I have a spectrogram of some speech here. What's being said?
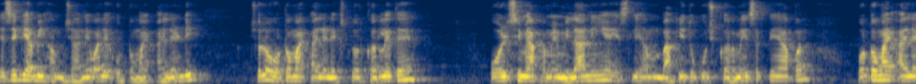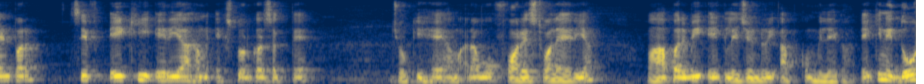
जैसे कि अभी हम जाने वाले ओटोमाई आइलैंड ही. चलो ओटोमाई आइलैंड एक्सप्लोर कर लेते हैं. ओल्ड सी मैप हमें मिला नहीं है, इसलिए हम बाकी तो कुछ कर नहीं सकते यहाँ पर. ओटोमाई आइलैंड पर सिर्फ़ एक ही एरिया हम एक्सप्लोर कर सकते हैं जो कि है हमारा वो फॉरेस्ट वाला एरिया वहाँ पर भी एक लेजेंडरी आपको मिलेगा। एक ही नहीं दो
